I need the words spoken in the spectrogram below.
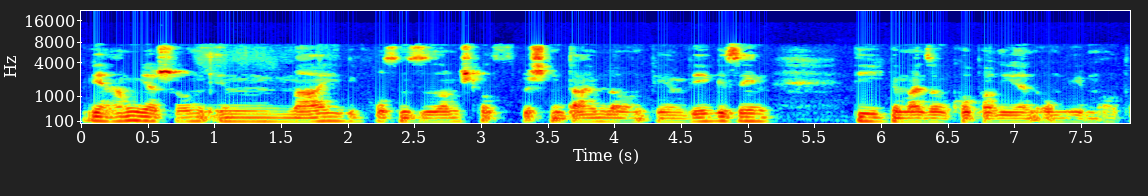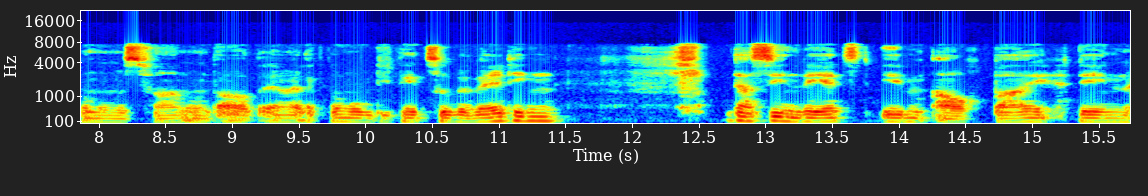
Wir haben ja schon im Mai die großen Zusammenschluss zwischen Daimler und BMW gesehen, die gemeinsam kooperieren, um eben autonomes Fahren und auch Elektromobilität zu bewältigen. Das sehen wir jetzt eben auch bei den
